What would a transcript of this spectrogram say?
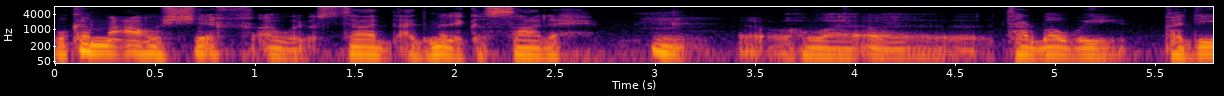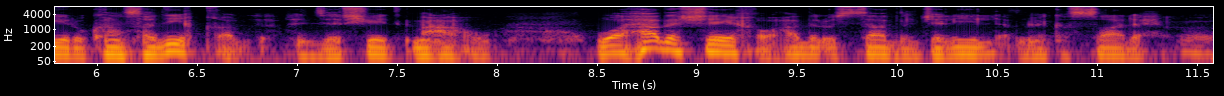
وكان معه الشيخ أو الأستاذ عبد الملك الصالح. آه، هو آه، تربوي قدير وكان صديق الرشيد معه وهذا الشيخ وهذا الأستاذ الجليل عبد الملك الصالح آه،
